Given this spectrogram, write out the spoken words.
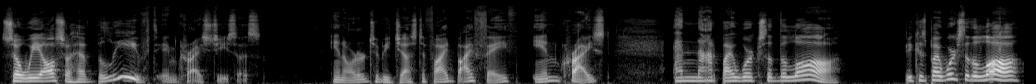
So we also have believed in Christ Jesus in order to be justified by faith in Christ and not by works of the law. Because by works of the law,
